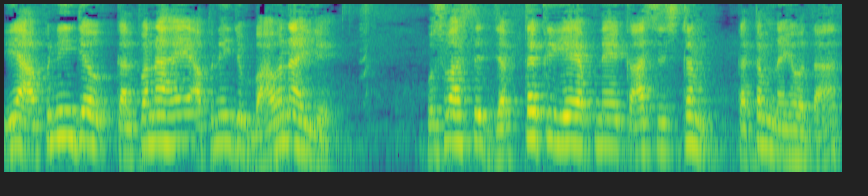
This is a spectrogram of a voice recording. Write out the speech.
ये अपनी जो कल्पना है, अपनी जो भावना है ये, उस वास्ते जब तक ये अपने कास्ट सिस्टम खत्म नहीं होता,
